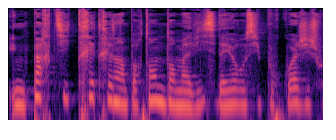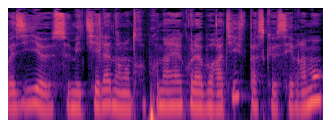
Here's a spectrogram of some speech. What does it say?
une partie très très importante dans ma vie. C'est d'ailleurs aussi pourquoi j'ai choisi euh, ce métier-là dans l'entrepreneuriat collaboratif, parce que c'est vraiment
